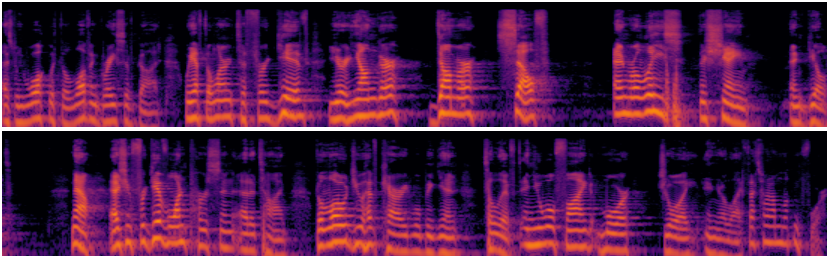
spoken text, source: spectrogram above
as we walk with the love and grace of God. We have to learn to forgive your younger, dumber self and release the shame and guilt. Now, as you forgive one person at a time, the load you have carried will begin to lift, and you will find more joy in your life. That's what I'm looking for.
